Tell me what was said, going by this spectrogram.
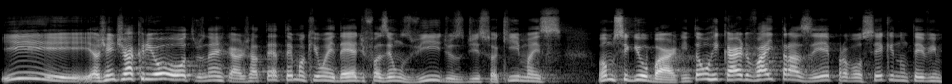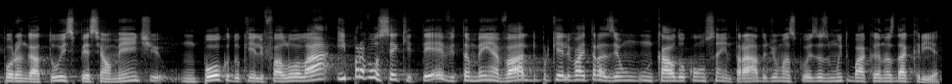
e a gente já criou outros, né, Ricardo? Já até temos aqui uma ideia de fazer uns vídeos disso aqui, mas vamos seguir o barco. Então o Ricardo vai trazer para você que não teve em Porangatu, especialmente, um pouco do que ele falou lá, e para você que teve também é válido, porque ele vai trazer um, um caldo concentrado de umas coisas muito bacanas da cria.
